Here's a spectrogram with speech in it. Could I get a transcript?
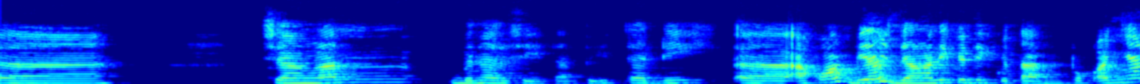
uh, jangan benar sih tapi tadi uh, aku kan bilang jangan ikut-ikutan. Pokoknya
